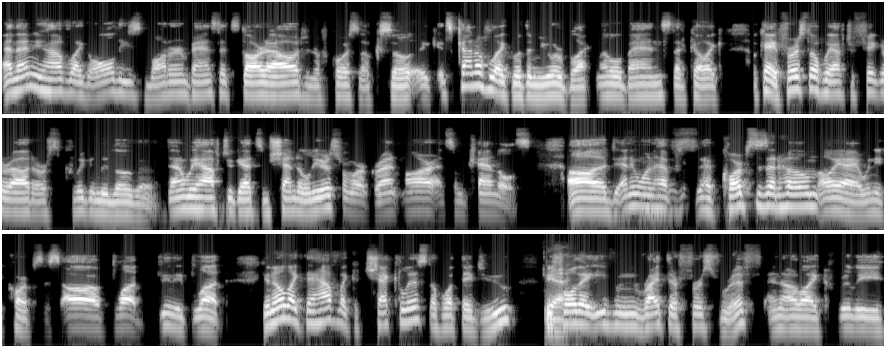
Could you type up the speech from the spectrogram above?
and then you have like all these modern bands that start out, and of course, like so, like, it's kind of like with the newer black metal bands that go like okay, first off, we have to figure out our squiggly logo. Then we have to get some chandeliers from our grandma and some candles. Uh, do anyone have have corpses at home? Oh yeah, we need corpses. Oh, blood. We need blood. You know, like they have like a checklist of what they do Yeah. before they even write their first riff, and are like really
